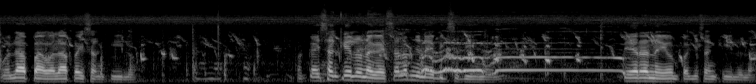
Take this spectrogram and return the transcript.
Wala pa, wala pa isang kilo. Pagka isang kilo na guys, alam nyo na ibig sabihin nun. Pera na yon pag isang kilo na.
